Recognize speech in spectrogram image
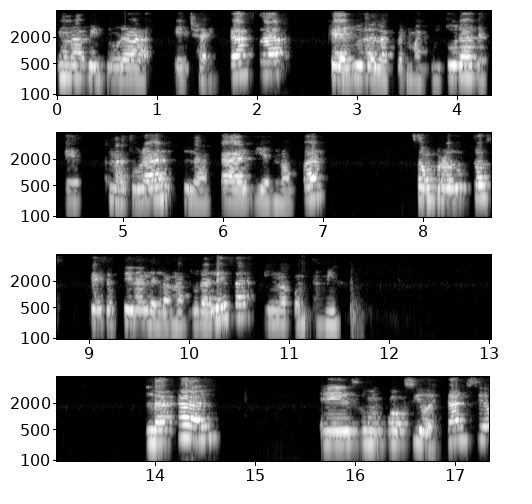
una pintura hecha en casa que ayuda a la permacultura, ya que es natural, la cal y el nopal son productos que se obtienen de la naturaleza y no contaminan. La cal es un óxido de calcio,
